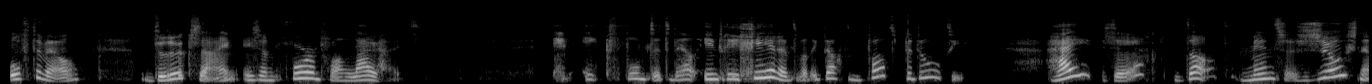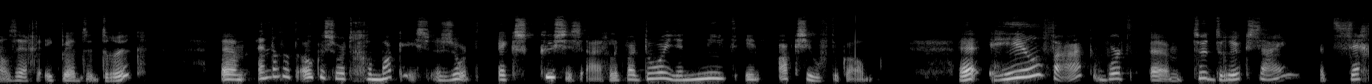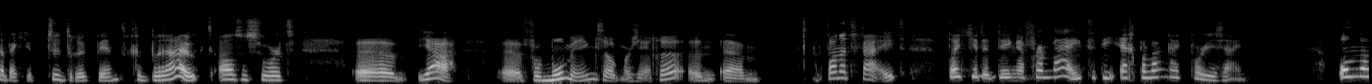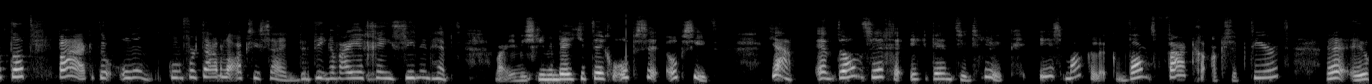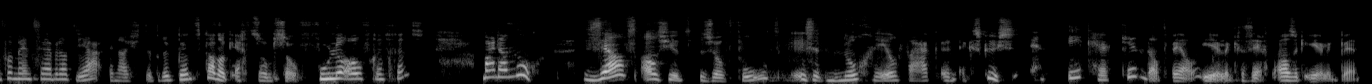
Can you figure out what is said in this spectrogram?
Oftewel, druk zijn is een vorm van luiheid. En ik vond het wel intrigerend, want ik dacht, wat bedoelt hij? Hij zegt dat mensen zo snel zeggen: Ik ben te druk. Um, en dat het ook een soort gemak is, een soort excuus is eigenlijk, waardoor je niet in actie hoeft te komen. He, heel vaak wordt um, te druk zijn, het zeggen dat je te druk bent, gebruikt als een soort uh, ja, uh, vermomming, zou ik maar zeggen. Een, um, van het feit dat je de dingen vermijdt die echt belangrijk voor je zijn. Omdat dat vaak de oncomfortabele acties zijn. De dingen waar je geen zin in hebt. Waar je misschien een beetje tegenop op ziet. Ja, en dan zeggen ik ben te druk is makkelijk. Want vaak geaccepteerd. Hè, heel veel mensen hebben dat. Ja, en als je te druk bent. kan ook echt soms zo voelen overigens. Maar dan nog. Zelfs als je het zo voelt, is het nog heel vaak een excuus. En ik herken dat wel, eerlijk gezegd, als ik eerlijk ben.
